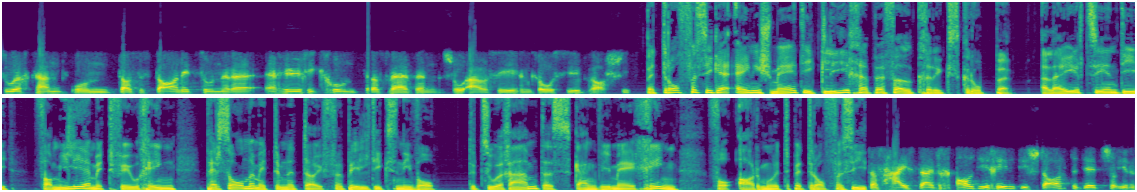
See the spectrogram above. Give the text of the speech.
gesucht haben. Und dass es da nicht zu einer Erhöhung kommt, das wäre dann schon auch sehr eine grosse Überraschung. Betroffen sind einmal mehr die gleichen Bevölkerungsgruppen. Alleinerziehende, Familien mit viel Kindern, Personen mit einem tiefen Bildungsniveau. Dazu kam, dass gang wie mehr Kinder von Armut betroffen sind. Das heisst einfach, all die Kinder, die starten jetzt schon ihr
